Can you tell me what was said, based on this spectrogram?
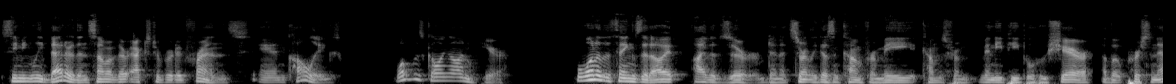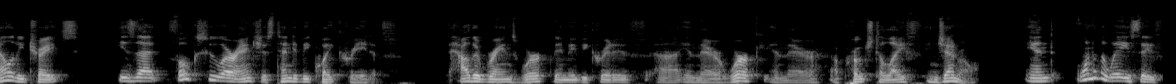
seemingly better than some of their extroverted friends and colleagues. What was going on here? Well, one of the things that I, I've observed, and it certainly doesn't come from me, it comes from many people who share about personality traits, is that folks who are anxious tend to be quite creative. How their brains work, they may be creative uh, in their work, in their approach to life in general. And one of the ways they've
